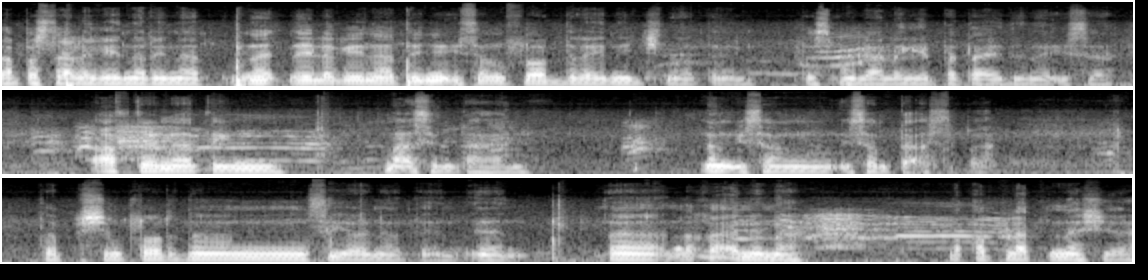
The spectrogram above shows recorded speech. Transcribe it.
Tapos lalagay na rin natin, na, nilagay natin yung isang floor drainage natin. Tapos maglalagay pa tayo doon ng isa. After nating maasintahan ng isang isang taas pa. Tapos yung floor ng CR natin, yan, na, naka ano na, naka-flat na siya.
